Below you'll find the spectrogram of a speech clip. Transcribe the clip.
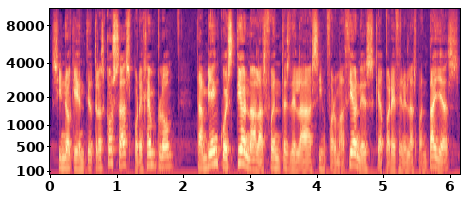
sino que, entre otras cosas, por ejemplo, también cuestiona las fuentes de las informaciones que aparecen en las pantallas,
